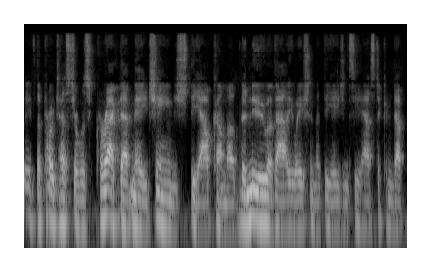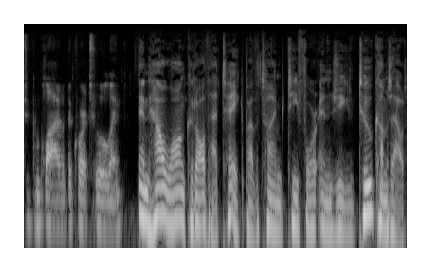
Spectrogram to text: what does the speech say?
if the protester was correct, that may change the outcome of the new evaluation that the agency has to conduct to comply with the court's ruling. And how long could all that take by the time T4NG2 comes out?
